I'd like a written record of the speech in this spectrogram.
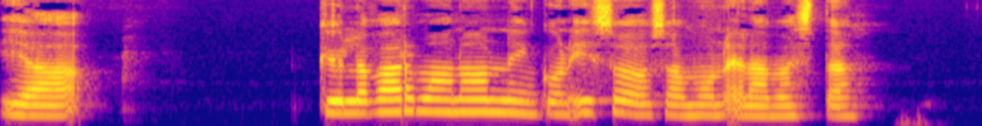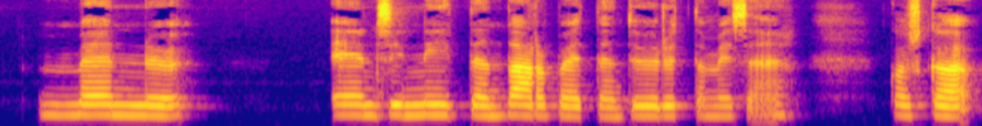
Ja kyllä varmaan on niin kuin iso osa mun elämästä mennyt ensin niiden tarpeiden tyydyttämiseen, koska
